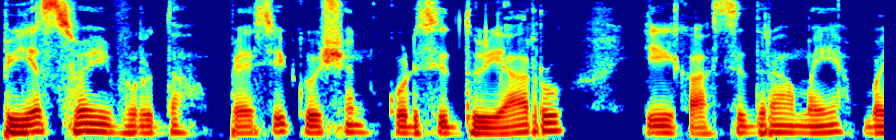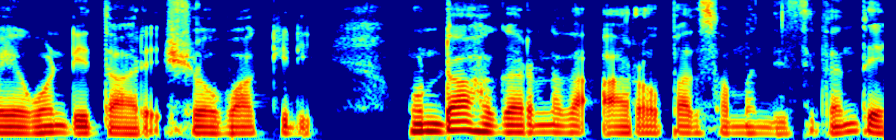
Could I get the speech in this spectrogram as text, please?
ಬಿಎಸ್ವೈ ವಿರುದ್ಧ ಪ್ರಾಸಿಕ್ಯೂಷನ್ ಕೊಡಿಸಿದ್ದು ಯಾರು? ಈಗ ಸಿದ್ದರಾಮಯ್ಯ ಭಯಗೊಂಡಿದ್ದಾರೆ. ಶೋಭಾ ಕಿಡಿ ಮುಂಡಾ ಹಗರಣದ ಆರೋಪ ಸಂಬಂಧಿಸಿದಂತೆ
